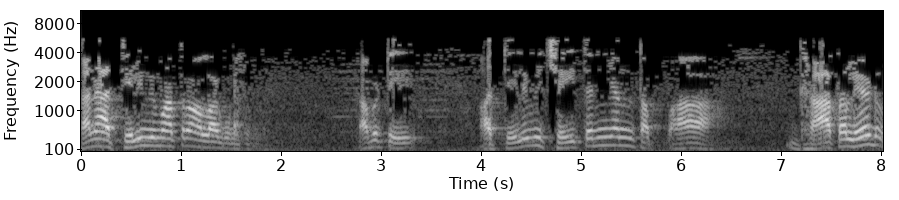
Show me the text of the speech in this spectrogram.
కానీ ఆ తెలివి మాత్రం అలాగుంటుంది కాబట్టి ఆ తెలివి చైతన్యం తప్ప ఘ్రాత లేడు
